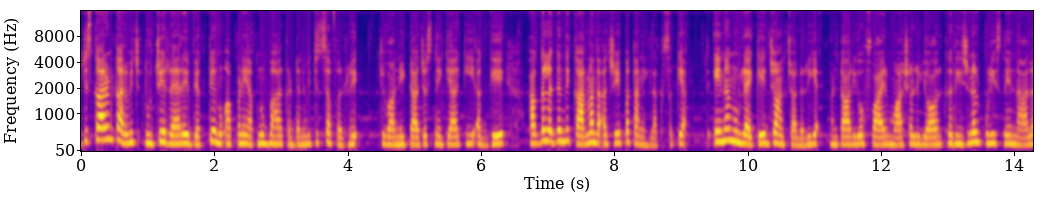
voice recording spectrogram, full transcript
ਜਿਸ ਕਾਰਨ ਘਰ ਵਿੱਚ ਦੂਜੇ ਰਹਿ ਰਹੇ ਵਿਅਕਤੀਆਂ ਨੂੰ ਆਪਣੇ ਆਪ ਨੂੰ ਬਾਹਰ ਕੱਢਣ ਵਿੱਚ ਸਫਲ ਰਹੇ। ਜਵਾਨੀ ਟਾਜਸ ਨੇ ਕਿਹਾ ਕਿ ਅੱਗੇ ਅੱਗ ਲੱਗਣ ਦੇ ਕਾਰਨਾਂ ਦਾ ਅਜੇ ਪਤਾ ਨਹੀਂ ਲੱਗ ਸਕਿਆ। ਤੇ ਇਹਨਾਂ ਨੂੰ ਲੈ ਕੇ ਜਾਂਚ ਚੱਲ ਰਹੀ ਹੈ। Ontario fire marshal York regional police ਦੇ ਨਾਲ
